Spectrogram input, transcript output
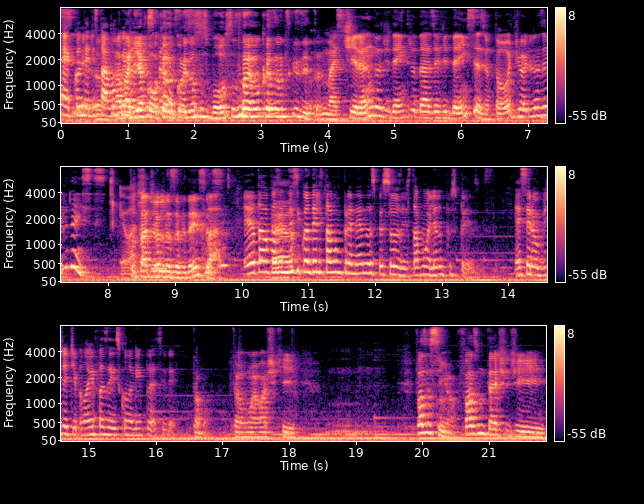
É, quando eles estavam A Maria colocando coisas nos bolsos não é uma coisa muito esquisita. Mas tirando de dentro das evidências, eu tô de olho nas evidências. Eu Tu acho. tá de olho nas evidências? Claro. Eu tava fazendo É. isso enquanto eles estavam prendendo as pessoas, eles estavam olhando pros presos. Esse era o objetivo, eu não ia fazer isso quando alguém pudesse ver. Tá bom. Então eu acho que. Faz assim, ó. Faz um teste de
